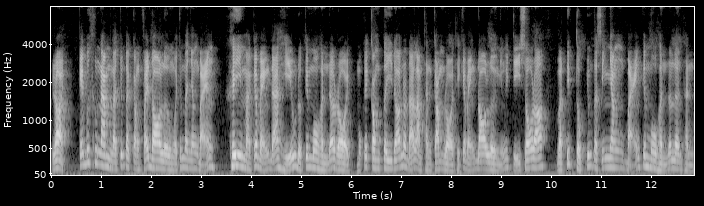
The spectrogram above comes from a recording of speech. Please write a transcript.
Rồi, cái bước thứ năm là chúng ta cần phải đo lường và chúng ta nhân bản. Khi mà các bạn đã hiểu được cái mô hình đó rồi, một cái công ty đó nó đã làm thành công rồi, thì các bạn đo lường những cái chỉ số đó và tiếp tục chúng ta sẽ nhân bản cái mô hình đó lên thành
